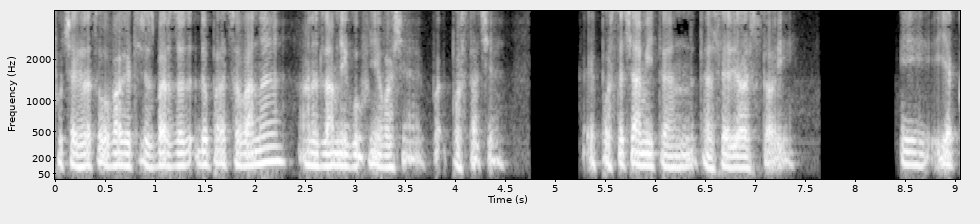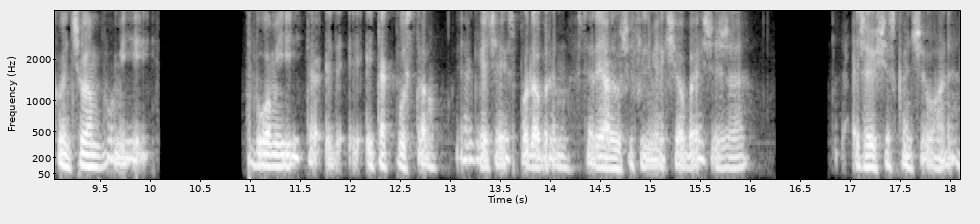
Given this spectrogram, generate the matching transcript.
Fuczek zwracał uwagę, też jest bardzo dopracowane, ale dla mnie głównie właśnie postacie. Postaciami ten, ten serial stoi. I jak kończyłem, było mi było mi i tak, i tak pusto. Jak wiecie, jest po dobrym serialu czy filmie, jak się obejrzy, że, że już się skończyło, nie?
